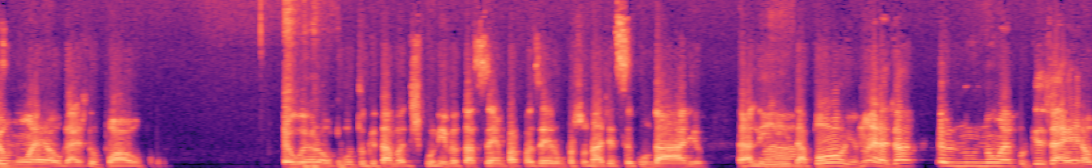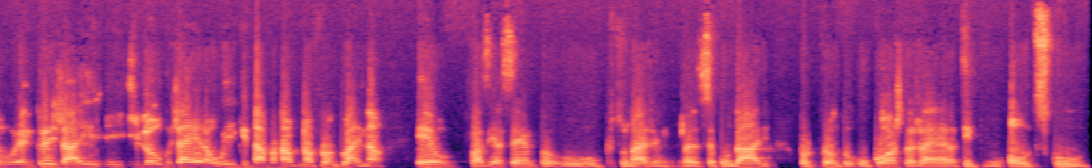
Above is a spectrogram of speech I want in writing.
eu não era o gajo do palco. Eu era o puto que estava disponível, está sempre a fazer um personagem secundário ali, ah. de apoio. Não era já. Eu não, é porque já era, entrei já e, e, e logo já era o I que estava na, na frontline, não. Eu fazia sempre o, o personagem uh, secundário, porque pronto, o Costa já era tipo old school,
